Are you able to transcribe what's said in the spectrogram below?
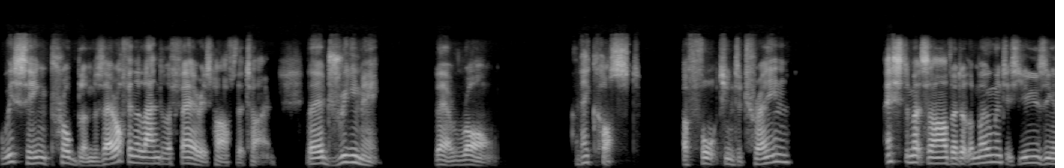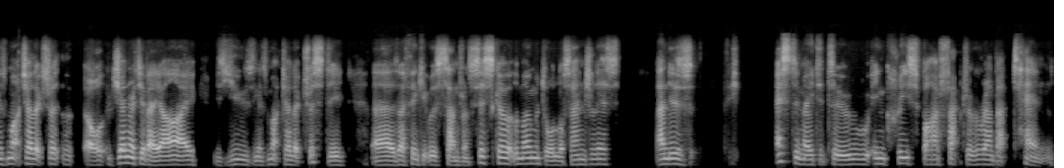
we're seeing problems. They're off in the land of the fairies half the time. They're dreaming. They're wrong. And they cost a fortune to train. Estimates are that at the moment it's using as much electricity, or generative AI is using as much electricity uh, as I think it was San Francisco at the moment or Los Angeles, and is estimated to increase by a factor of around about 10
